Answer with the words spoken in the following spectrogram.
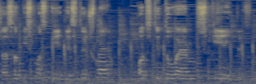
czasopismo spirytystyczne pod tytułem Spirityzm. Y,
